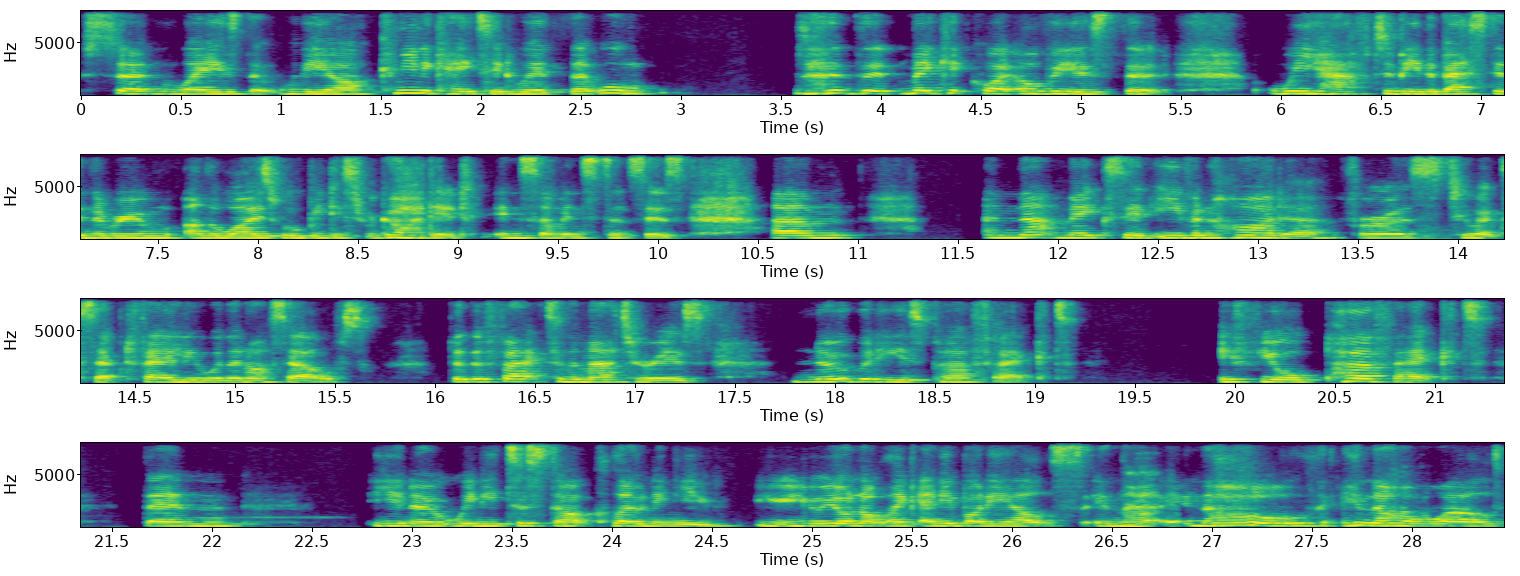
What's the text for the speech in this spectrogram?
certain ways that we are communicated with that will that make it quite obvious that we have to be the best in the room otherwise we'll be disregarded in some instances. Um, and that makes it even harder for us to accept failure within ourselves. But the fact of the matter is nobody is perfect. If you're perfect then you know we need to start cloning you. you you're not like anybody else in the in the whole in the whole world.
